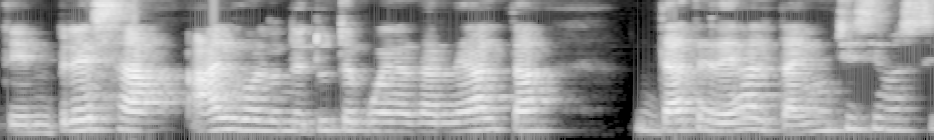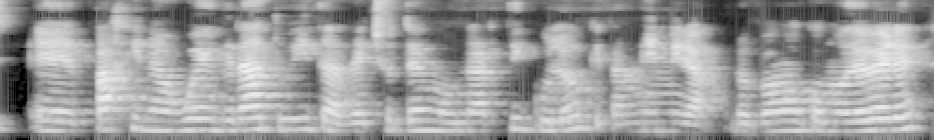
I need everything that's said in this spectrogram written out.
de empresa, algo donde tú te puedas dar de alta, date de alta. Hay muchísimas eh, páginas web gratuitas. De hecho, tengo un artículo que también, mira, lo pongo como deberes.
